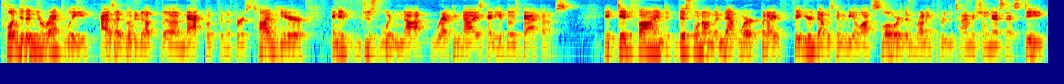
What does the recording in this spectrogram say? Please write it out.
plugged it in directly as I booted up the MacBook for the first time here, and it just would not recognize any of those backups. It did find this one on the network, but I figured that was going to be a lot slower than running through the Time Machine SSD.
